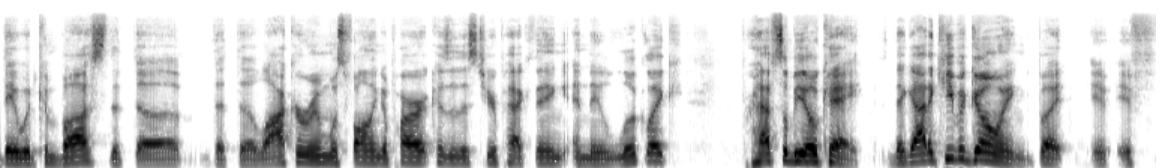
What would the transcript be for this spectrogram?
they would combust, that the that the locker room was falling apart because of this Tyrpak thing, and they look like perhaps they'll be okay. They got to keep it going, but if, if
